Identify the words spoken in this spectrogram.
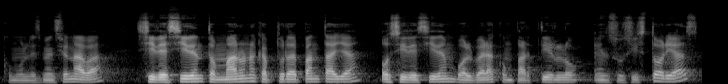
como les mencionaba, si deciden tomar una captura de pantalla o si deciden volver a compartirlo en sus historias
